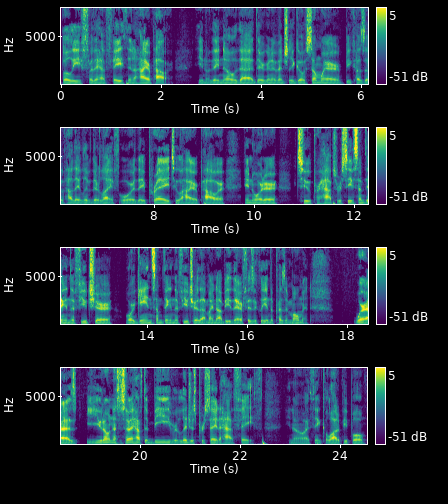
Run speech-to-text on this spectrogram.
belief or they have faith in a higher power. You know, they know that they're going to eventually go somewhere because of how they live their life, or they pray to a higher power in order to perhaps receive something in the future or gain something in the future that might not be there physically in the present moment. Whereas you don't necessarily have to be religious per se to have faith. You know, I think a lot of people,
